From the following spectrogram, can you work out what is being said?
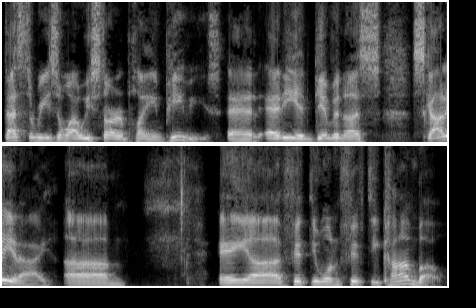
that's the reason why we started playing Peaveys. And Eddie had given us Scotty and I. Um, a uh, 5150 combo.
